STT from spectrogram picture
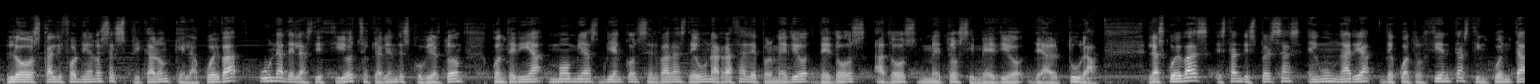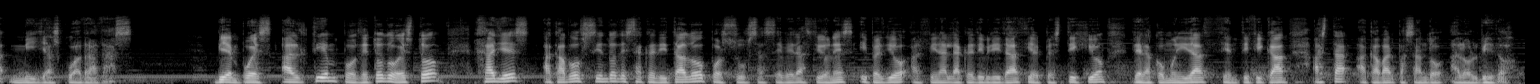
Los californianos explicaron que la cueva, una de las 18 que habían descubierto, contenía momias bien conservadas de una raza de promedio de 2 a 2 metros y medio de altura. Las cuevas están dispersas en un área de 450 millas cuadradas. Bien, pues al tiempo de todo esto, Hayes acabó siendo desacreditado por sus aseveraciones y perdió al final la credibilidad y el prestigio de la comunidad científica hasta acabar pasando al olvido.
